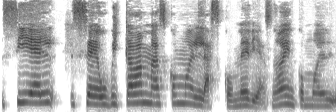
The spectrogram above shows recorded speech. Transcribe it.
si él se ubicaba más como en las comedias, ¿no? En como el,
